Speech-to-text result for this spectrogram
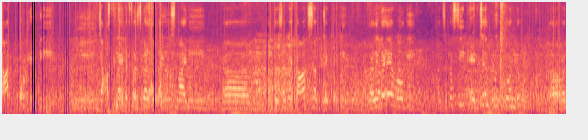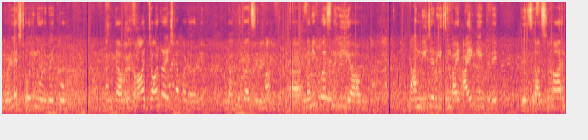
ಡಾರ್ಕ್ ಜಾಸ್ತಿ ಮೆಟಫರ್ಸ್ಗಳೆಲ್ಲ ಯೂಸ್ ಮಾಡಿ ಮತ್ತು ಸ್ವಲ್ಪ ಟಾಪ್ ಸಬ್ಜೆಕ್ಟಲ್ಲಿ ಒಳಗಡೆ ಹೋಗಿ ಒಂದು ಸ್ವಲ್ಪ ಸೀಟ್ ಎಡ್ಜಲ್ಲಿ ಕೂತ್ಕೊಂಡು ಒಂದು ಒಳ್ಳೆ ಸ್ಟೋರಿ ನೋಡಬೇಕು ಅಂತ ಒಂದು ಆ ಜಾನ್ರ ಇಷ್ಟಪಡೋರಿಗೆ ಒಂದು ಅದ್ಭುತವಾದ ಸಿನಿಮಾ ನನಗೆ ಪರ್ಸ್ನಲಿ ನಾನ್ major reason why I came today is Suhan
